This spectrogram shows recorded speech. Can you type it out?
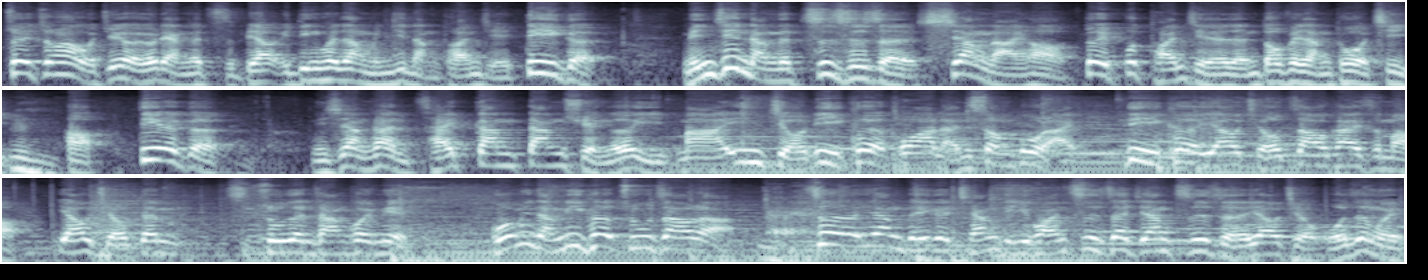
最重要，我觉得有两个指标一定会让民进党团结。第一个，民进党的支持者向来哈对不团结的人都非常唾弃。嗯。好，第二个，你想想看，才刚当选而已，马英九立刻花篮送过来，立刻要求召开什么？要求跟苏贞昌会面。国民党立刻出招了。这样的一个强敌环伺，再加上支持的要求，我认为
